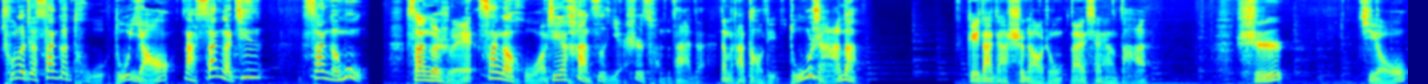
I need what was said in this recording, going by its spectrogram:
除了这三个土读“尧”，那三个金、三个木、三个水、三个火这些汉字也是存在的。那么它到底读啥呢？给大家十秒钟来想想答案。十、九、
